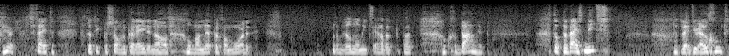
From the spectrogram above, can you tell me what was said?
Ja, het feit dat ik persoonlijke redenen had om Annette te vermoorden. Dat wil nog niet zeggen dat ik dat ook gedaan heb. Dat bewijst niets. Dat weet u heel goed.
